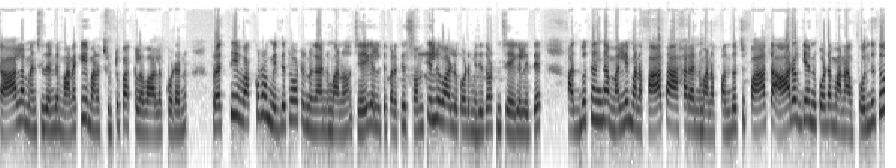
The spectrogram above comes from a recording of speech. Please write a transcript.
చాలా మంచిదండి. మనకి మన చుట్టుపక్కల వాళ్ళకు కూడాను. ప్రతి ఒక్కరూ మిద్దె తోటను కానీ మనం చేయగలిగితే ప్రతి సొంత ఇల్లు వాళ్ళు కూడా మిద్దె తోటను చేయగలిగితే అద్భుతంగా మళ్ళీ మన పాత ఆహారాన్ని మనం పొందొచ్చు. పాత ఆరోగ్యాన్ని కూడా మనం పొందుతూ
